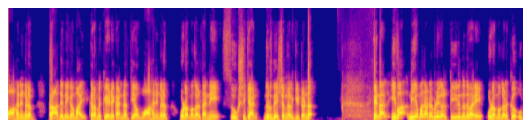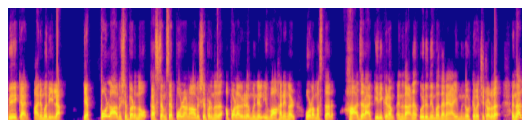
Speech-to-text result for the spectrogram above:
വാഹനങ്ങളും പ്രാഥമികമായി ക്രമക്കേട് കണ്ടെത്തിയ വാഹനങ്ങളും ഉടമകൾ തന്നെ സൂക്ഷിക്കാൻ നിർദ്ദേശം നൽകിയിട്ടുണ്ട്. എന്നാൽ ഇവ നിയമ നടപടികൾ തീരുന്നതുവരെ ഉടമകൾക്ക് ഉപയോഗിക്കാൻ അനുമതിയില്ല. എപ്പോൾ ആവശ്യപ്പെടുന്നോ കസ്റ്റംസ് എപ്പോഴാണോ ആവശ്യപ്പെടുന്നത് അപ്പോൾ അവരുടെ മുന്നിൽ ഈ വാഹനങ്ങൾ ഉടമസ്ഥർ ഹാജരാക്കിയിരിക്കണം എന്നതാണ് ഒരു നിബന്ധനയായി മുന്നോട്ട് വെച്ചിട്ടുള്ളത്. എന്നാൽ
